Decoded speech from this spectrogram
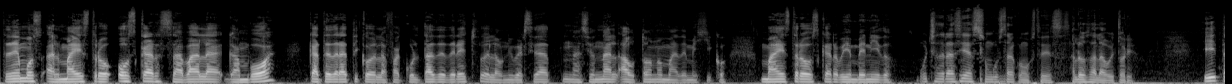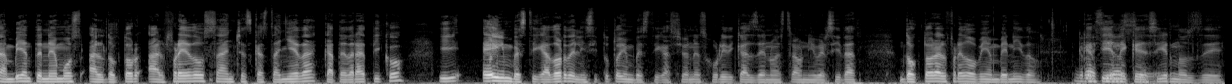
Tenemos al maestro Óscar Zavala Gamboa, catedrático de la Facultad de Derecho de la Universidad Nacional Autónoma de México. Maestro Óscar, bienvenido. Muchas gracias, un gusto estar con ustedes. Saludos al auditorio. Y también tenemos al doctor Alfredo Sánchez Castañeda, catedrático y, e investigador del Instituto de Investigaciones Jurídicas de nuestra universidad. Doctor Alfredo, bienvenido. ¿Qué tiene que eh, decirnos de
